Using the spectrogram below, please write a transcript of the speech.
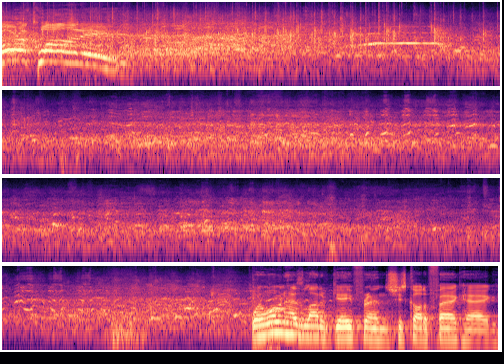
for equality! When a woman has a lot of gay friends, she's called a fag hag.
